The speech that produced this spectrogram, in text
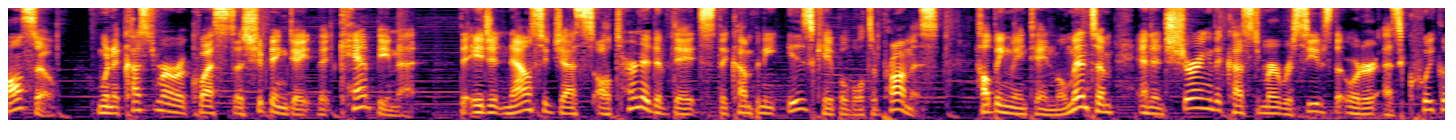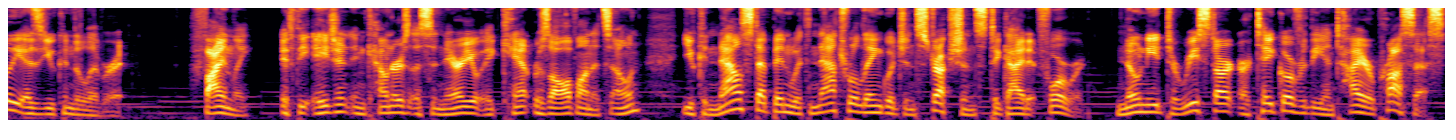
Also, when a customer requests a shipping date that can't be met, the agent now suggests alternative dates the company is capable to promise, helping maintain momentum and ensuring the customer receives the order as quickly as you can deliver it. Finally, if the agent encounters a scenario it can't resolve on its own, you can now step in with natural language instructions to guide it forward. No need to restart or take over the entire process.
